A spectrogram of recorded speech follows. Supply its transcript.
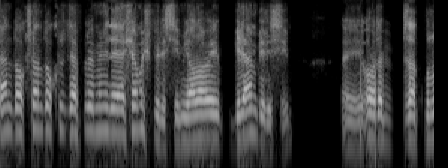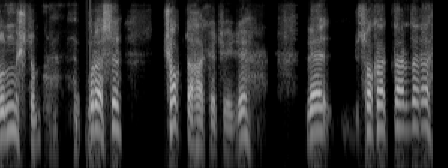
ben 99 depremini de yaşamış birisiyim. Yalova'yı bilen birisiyim. Ee, orada bizzat bulunmuştum. Burası çok daha kötüydü. Ve sokaklarda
